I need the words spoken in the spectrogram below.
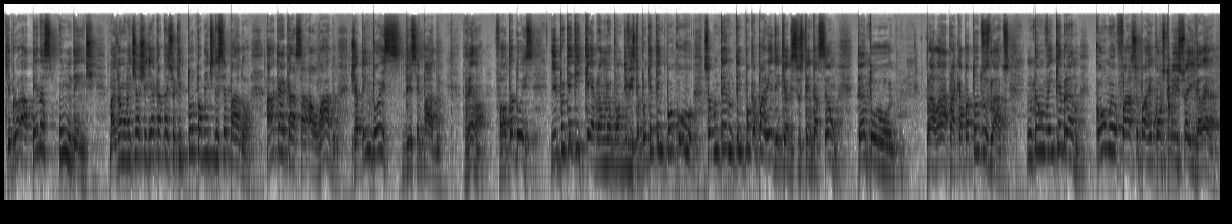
Quebrou apenas um dente. Mas normalmente já cheguei a catar isso aqui totalmente decepado. Ó. A carcaça ao lado já tem dois decepados. Tá vendo? Ó? Falta dois. E por que que quebra no meu ponto de vista? Porque tem pouco, só não tem, não tem pouca parede aqui ó, de sustentação, tanto para lá, para cá, para todos os lados. Então vem quebrando. Como eu faço para reconstruir isso aí, galera?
